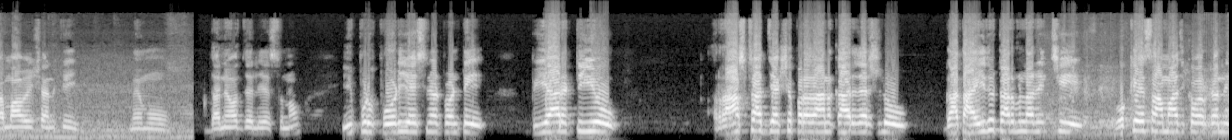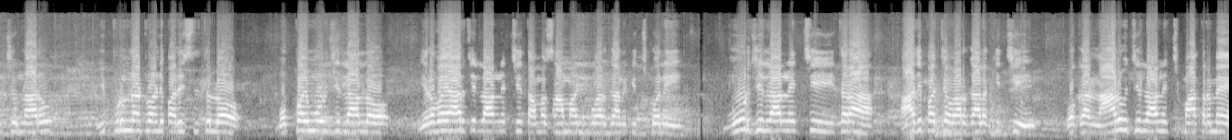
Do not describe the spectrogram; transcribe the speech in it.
సమావేశానికి మేము ధన్యవాదాలు తెలియజేస్తున్నాం. ఇప్పుడు పోటీ చేసినటువంటి పిఆర్టీయు రాష్ట్ర అధ్యక్ష ప్రధాన కార్యదర్శులు గత ఐదు టర్ముల నుంచి ఒకే సామాజిక వర్గం నుంచి ఉన్నారు. ఇప్పుడున్నటువంటి పరిస్థితుల్లో ముప్పై మూడు జిల్లాల్లో ఇరవై ఆరు జిల్లాల నుంచి తమ సామాజిక వర్గానికి ఇచ్చుకొని మూడు జిల్లాల నుంచి ఇతర ఆధిపత్య వర్గాలకు ఇచ్చి ఒక నాలుగు జిల్లాల నుంచి మాత్రమే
